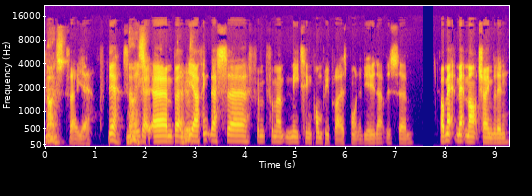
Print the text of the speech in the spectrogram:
nice. So yeah, yeah. So nice. there you go. Um, but yeah, I think that's uh, from from a meeting Pompey players' point of view. That was. Um, I met met Mark Chamberlain.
